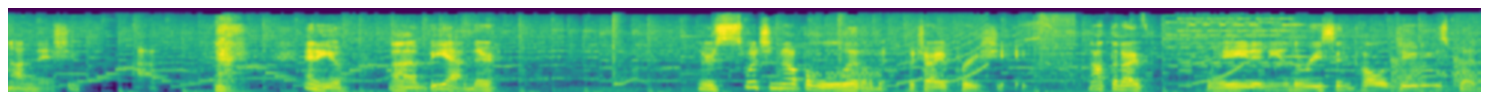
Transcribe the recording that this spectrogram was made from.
not an issue. Uh, anywho, uh, but yeah, they're they're switching up a little bit, which I appreciate. Not that I've played any of the recent Call of Duties, but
